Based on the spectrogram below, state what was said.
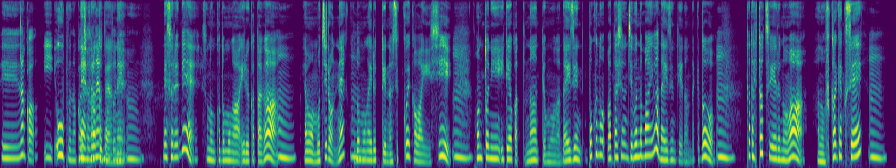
えー、なんかいいオープンな会社だねねフラットだよね。本でそれでその子供がいる方が、うん。やまあもちろんねうん。子供がいるっていうのはすっごい可愛いし、うん。本当にいてよかったなって思うのは大前僕の私の自分の場合は大前提なんだけど、うん。ただ一つ言えるのはあの不可逆性うん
